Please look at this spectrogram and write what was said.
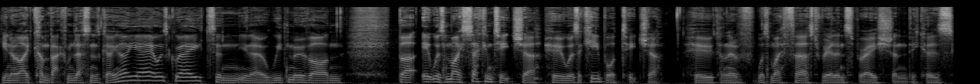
you know, I'd come back from lessons going, oh yeah, it was great, and you know, we'd move on, but it was my second teacher who was a keyboard teacher who kind of was my first real inspiration because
